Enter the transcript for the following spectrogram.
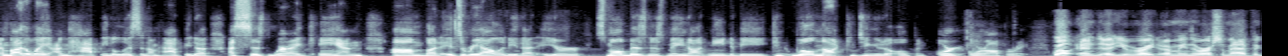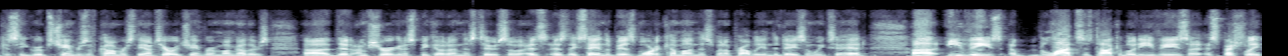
And by the way, I'm happy to listen. I'm happy to assist where I can. Um, but it's a reality that your small business may not need to be, can, will not continue to open or or operate. Well, and uh, you're right. I mean, there are some advocacy groups, chambers of commerce, the Ontario Chamber, among others, uh, that I'm sure are going to speak out on this too. So, as, as they say in the biz, more to come on this one, uh, probably in the days and weeks ahead. Uh, EVs, uh, lots of talk about EVs, uh, especially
